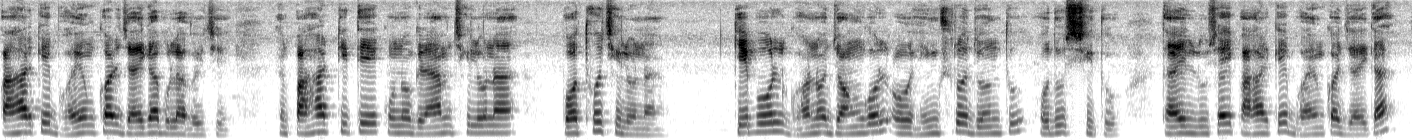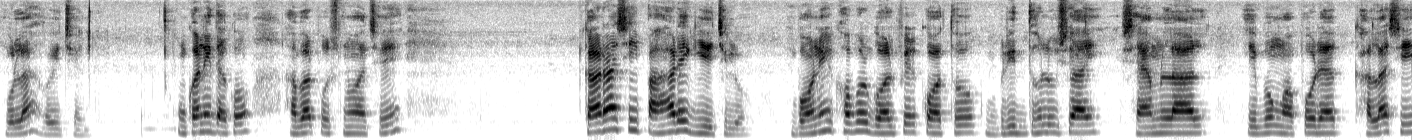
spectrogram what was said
পাহাড়কে ভয়ঙ্কর জায়গা বলা হয়েছে? পাহাড়টিতে কোনো গ্রাম ছিল না, পথও ছিল না। কেবল ঘন জঙ্গল ও হিংস্র জন্তু অধ্যুষিত তাই লুসাই পাহাড়কে ভয়ঙ্কর জায়গা বলা হয়েছে। ওখানে দেখো আবার প্রশ্ন আছে, কারা সেই পাহাড়ে গিয়েছিল? বনের খবর গল্পের কথক, বৃদ্ধ লুসাই, শ্যামলাল এবং অপর এক খালাসি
